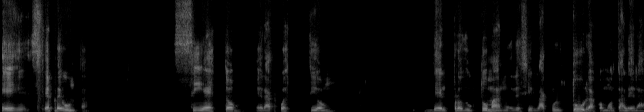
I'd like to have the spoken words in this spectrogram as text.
eh, se pregunta si esto era cuestión del producto humano, es decir, la cultura como tal era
